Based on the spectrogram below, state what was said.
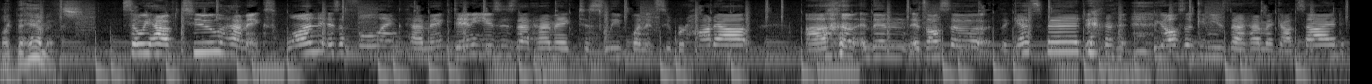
like the hammocks. So we have two hammocks. One is a full length hammock. Danny uses that hammock to sleep when it's super hot out. Uh, and then it's also the guest bed. we also can use that hammock outside.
